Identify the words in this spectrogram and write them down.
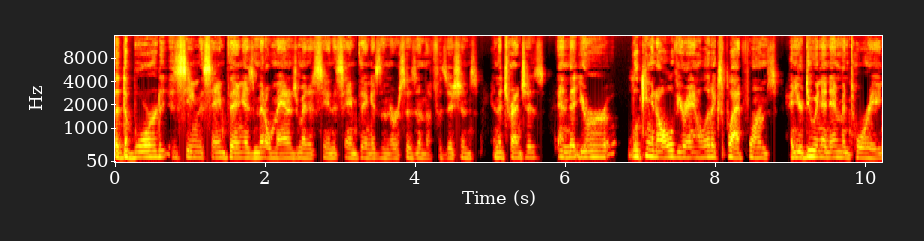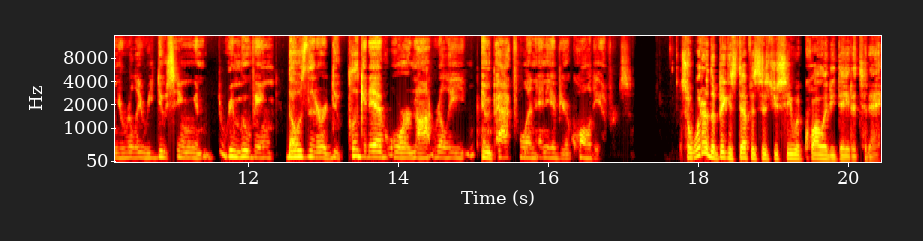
that the board is seeing the same thing as middle management is seeing the same thing as the nurses and the physicians in the trenches, and that you're looking at all of your analytics platforms and you're doing an inventory and you're really reducing and removing those that are duplicative or not really impactful in any of your quality efforts. So, what are the biggest deficits you see with quality data today?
